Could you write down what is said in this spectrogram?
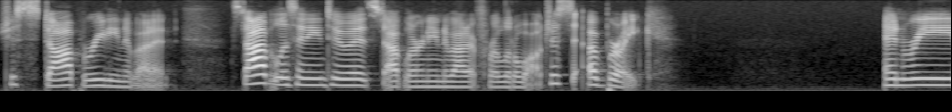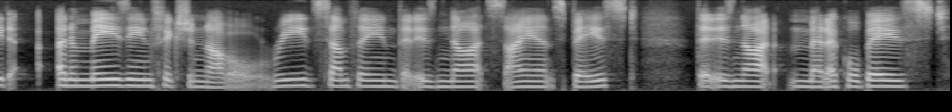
just stop reading about it. Stop listening to it. Stop learning about it for a little while. Just a break. And read an amazing fiction novel. Read something that is not science based, that is not medical based,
